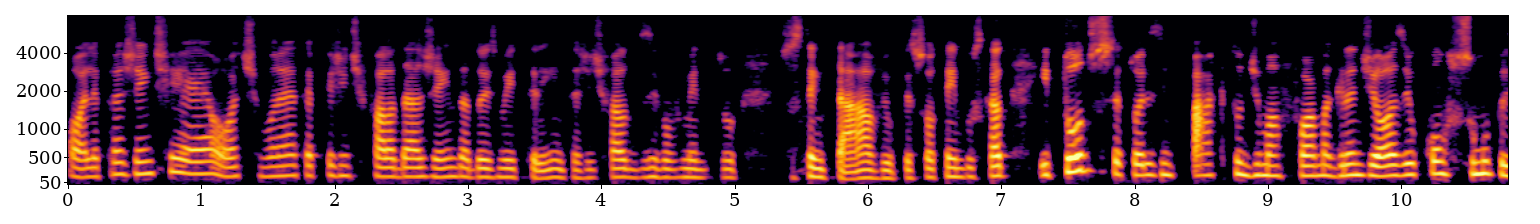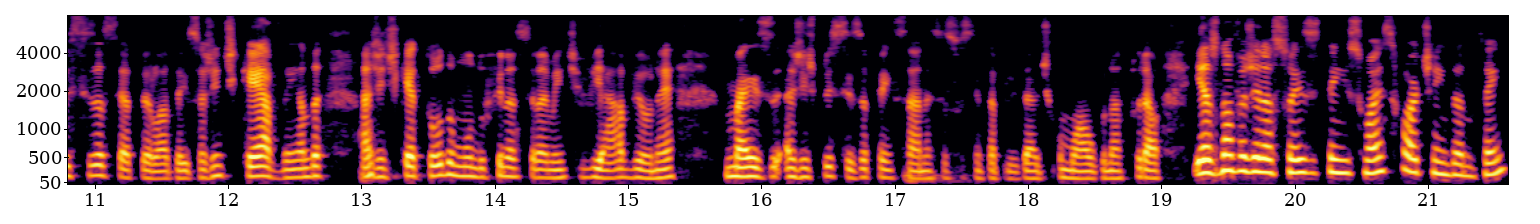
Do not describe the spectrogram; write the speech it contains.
Olha, para a gente é ótimo, né, até porque a gente fala da Agenda 2030, a gente fala do desenvolvimento sustentável, o pessoal tem buscado e todos os setores impactam de uma forma grandiosa e o consumo precisa ser atrelado a isso. A gente quer a venda, a gente quer todo mundo financeiramente viável, né, mas a gente precisa pensar nessa sustentabilidade como algo natural. E as novas gerações têm isso mais forte ainda, não tem?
